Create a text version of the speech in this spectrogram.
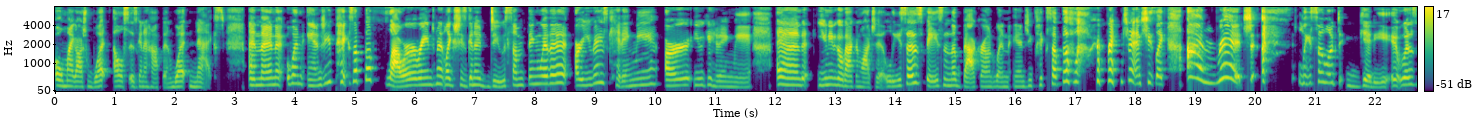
oh my gosh, what else is going to happen? What next? And then when Angie picks up the flower arrangement, like she's going to do something with it. Are you guys kidding me? Are you kidding me? And you need to go back and watch it. Lisa's face in the background when Angie picks up the flower arrangement and she's like, I'm rich. Lisa looked giddy. It was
